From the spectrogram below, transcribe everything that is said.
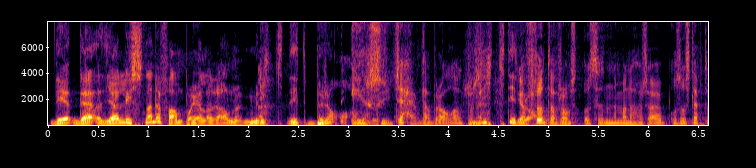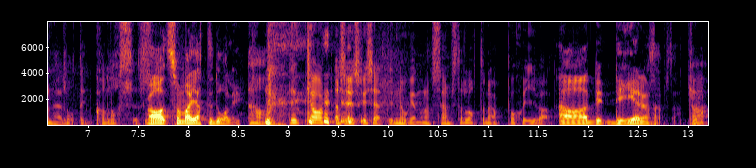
Det, det. Jag lyssnade fan på hela det albumet, riktigt bra. Det är så jävla bra album. Riktigt jag bra. förstår inte och sen när man hör så här, och så släppte de den här låten Colossus. Ja, som var jättedålig. Ja, det är klart, alltså jag skulle säga att det är nog en av de sämsta låtarna på skivan. Ja, det, det är den sämsta, tror jag.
